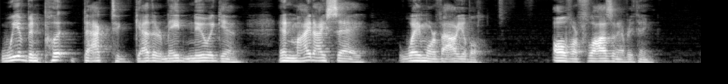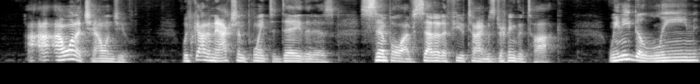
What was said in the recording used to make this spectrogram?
We have been put back together, made new again. And might I say, way more valuable. All of our flaws and everything. I, I want to challenge you. We've got an action point today that is simple. I've said it a few times during the talk. We need to lean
